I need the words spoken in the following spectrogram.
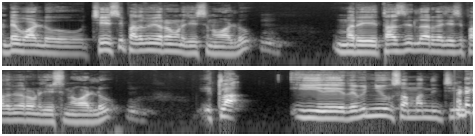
అంటే వాళ్ళు చేసి పదవి విరమణ చేసిన వాళ్ళు. మరి తహసీల్దార్గా చేసి పదవి విరమణ చేసిన వాళ్ళు. ఇట్లా ఈ రెవెన్యూకి సంబంధించి అంటే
